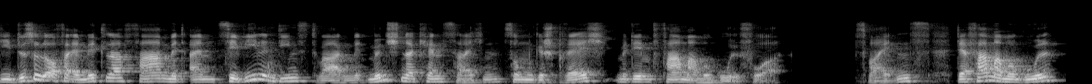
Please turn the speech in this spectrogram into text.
die Düsseldorfer Ermittler fahren mit einem zivilen Dienstwagen mit Münchner Kennzeichen zum Gespräch mit dem Pharmamogul vor. Zweitens, der Pharma-Mogul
